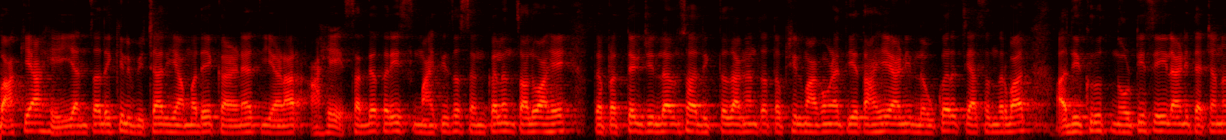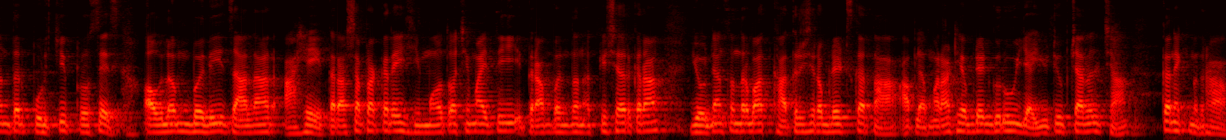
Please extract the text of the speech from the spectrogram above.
बाकी आहे यांचा देखील विचार यामध्ये करण्यात येणार आहे. सध्या तरी माहितीचं संकलन चालू आहे. तर प्रत्येक जिल्ह्यानुसार रिक्त जागांचा तपशील मागवण्यात येत आहे आणि लवकरच या संदर्भात अधिकृत नोटीस येईल आणि त्याच्यानंतर पुढची प्रोसेस अवलंबली जाणार आहे. तर अशा प्रकारे ही महत्त्वाची माहिती इतरांपर्यंत नक्की शेअर करा. योजनांसंदर्भात खात्रीशीर अपडेट्स करता आपल्या मराठी अपडेट गुरु या यूट्यूब चॅनलच्या कनेक्टमध्ये राहा.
